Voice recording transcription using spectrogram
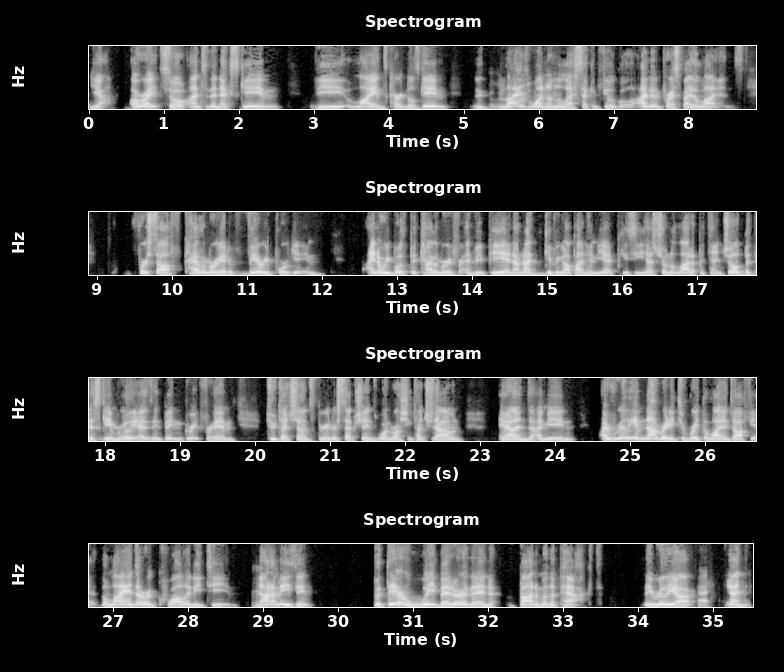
Yeah. All right. So on to the next game, the Lions Cardinals game. The mm-hmm. Lions won on the last second field goal. I'm impressed by the Lions. First off, Kyler Murray had a very poor game. I know we both picked Kyler Murray for MVP, and I'm not giving up on him yet because he has shown a lot of potential, but this game really mm-hmm. hasn't been great for him two touchdowns, three interceptions, one rushing touchdown. And I mean, I really am not ready to write the Lions off yet. The Lions are a quality team. Not mm-hmm. amazing, but they are way better than bottom of the pack. They really are. And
